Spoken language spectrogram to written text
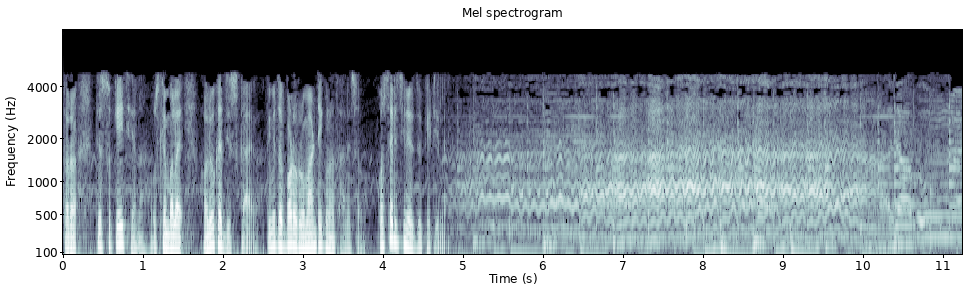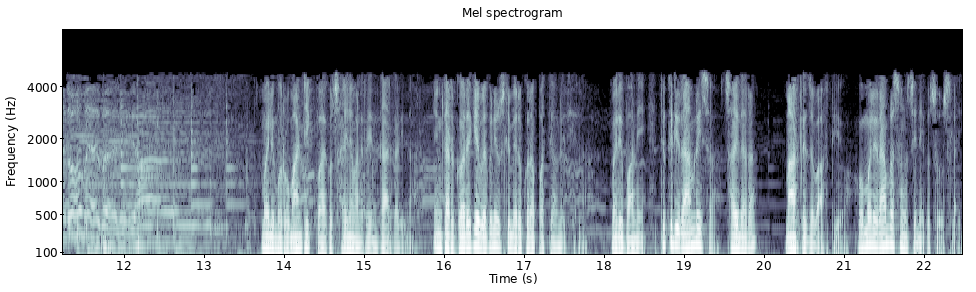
तर त्यस्तो केही थिएन उसले मलाई हलुका जिस्कायो तिमी त बडो रोमान्टिक हुन थालेछौ कसरी चिन्यौ त्यो केटीलाई? मैले म रोमान्टिक भएको छैन भनेर इन्कार गरिनँ। इन्कार गरेकै भए पनि उसले मेरो कुरा पत्याउने थिएन। मैले भने त्यो केटी राम्रै छैन र? मार्कले जवाफ दियो। हो मैले राम्रोसँग चिनेको छु उसलाई।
